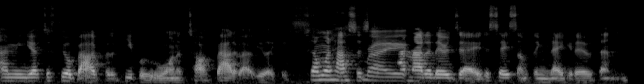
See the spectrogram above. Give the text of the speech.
I mean, you have to feel bad for the people who want to talk bad about you. Like, if someone has to right. time out of their day to say something negative, then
